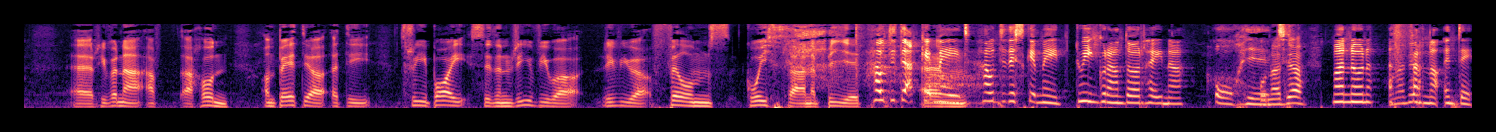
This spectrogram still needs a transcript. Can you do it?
uh, rhifyna a, a hwn, ond be ydi o ydi tri boi sydd yn reviewer, reviewer ffilms gweitha yn y byd. How did that get um, made? How did this get made? Dwi'n gwrando ar rheina o hyd. Hwna dia? Maen nhw'n effernol, yndi.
